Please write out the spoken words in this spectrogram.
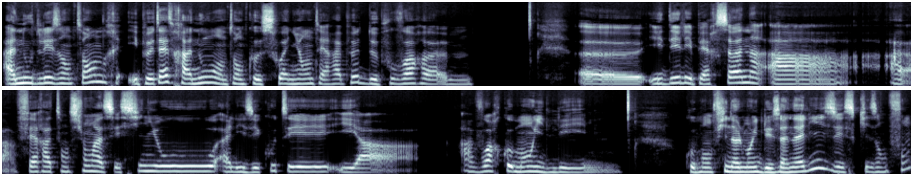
À nous de les entendre et peut-être à nous en tant que soignants, thérapeutes, de pouvoir aider les personnes à, faire attention à ces signaux, à les écouter et à, voir comment ils les comment finalement ils les analysent et ce qu'ils en font.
